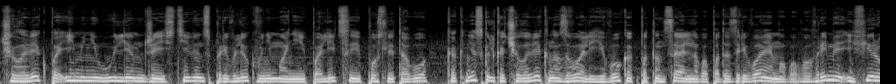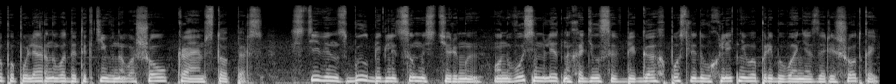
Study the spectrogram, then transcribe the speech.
Человек по имени Уильям Джей Стивенс привлек внимание полиции после того, как несколько человек назвали его как потенциального подозреваемого во время эфира популярного детективного шоу Crime Stoppers. Стивенс был беглецом из тюрьмы. Он 8 лет находился в бегах после двухлетнего пребывания за решеткой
